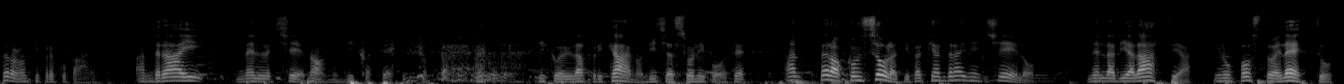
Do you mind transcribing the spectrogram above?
però non ti preoccupare, andrai nel cielo, no, non dico a te, dico l'africano, dice al suo nipote, An- però consolati perché andrai nel cielo, nella Via Lattea, in un posto eletto,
